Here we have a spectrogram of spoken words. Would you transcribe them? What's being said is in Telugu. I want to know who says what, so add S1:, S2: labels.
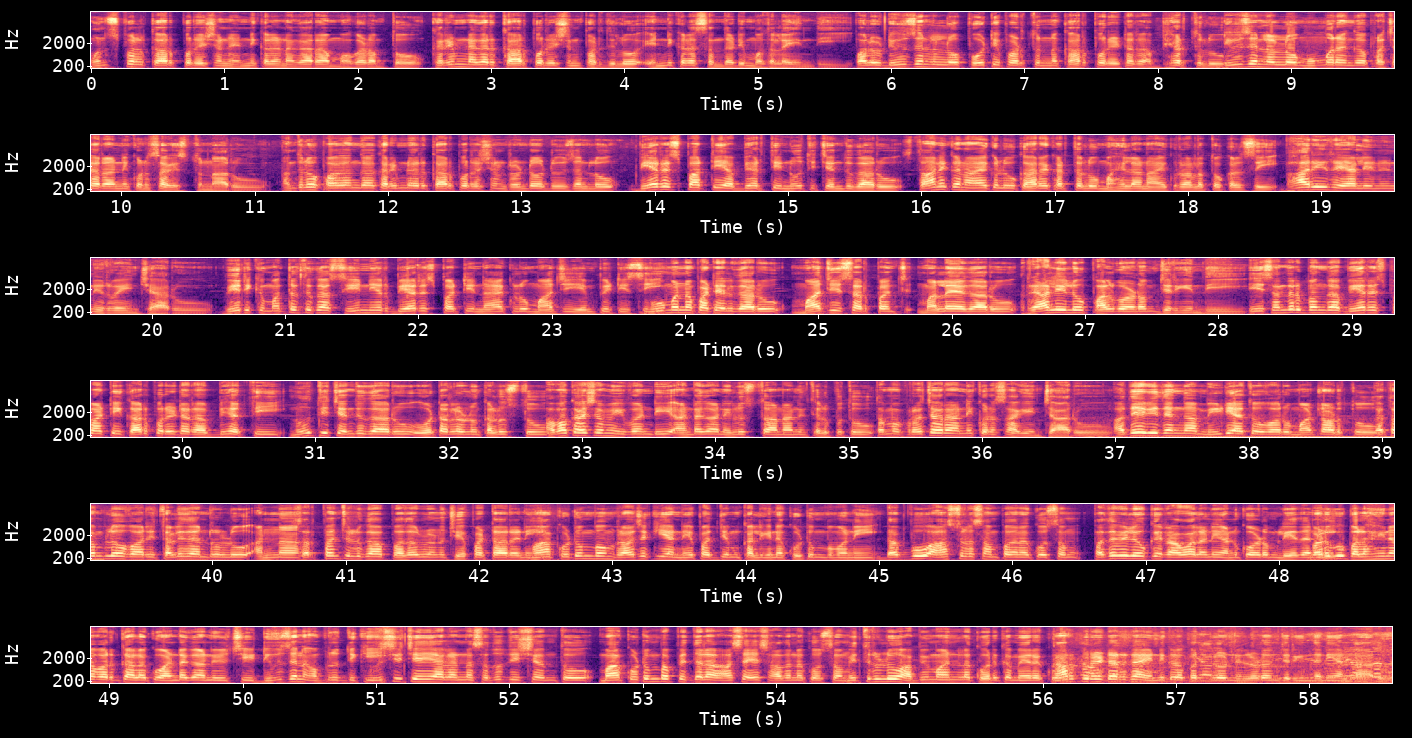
S1: Municipal corporation ఎన్నికల నగారా మోగడంతో కరీంనగర్ కార్పొరేషన్ పరిధిలో ఎన్నికల సందడి మొదలైంది. పలు డివిజన్లలో పోటీ పడుతున్న కార్పొరేటర్ అభ్యర్థులు డివిజన్లలో ముమ్మరంగా ప్రచారాన్ని కొనసాగిస్తున్నారు. అందులో భాగంగా కరీంనగర్ కార్పొరేషన్ రెండో డివిజన్లో బీఆర్ఎస్ పార్టీ అభ్యర్థి నూతి చందు గారు స్థానిక నాయకులు కార్యకర్తలు మహిళా నాయకురాలతో కలిసి భారీ ర్యాలీని నిర్వహించారు. వీరికి మద్దతుగా సీనియర్ బీఆర్ఎస్ పార్టీ నాయకులు మాజీ ఎంపీటీసీ భూమన్న పటేల్ గారు మాజీ సర్పంచ్ మల్లయ్య గారు ర్యాలీలో పాల్గొనడం జరిగింది. ఈ సందర్భంగా బీఆర్ఎస్ పార్టీ కార్పొరేటర్ అభ్యర్థి నూతి చందు గారు ఓటర్లను కలుస్తూ అవకాశం ఇవ్వండి అండగా నిలుస్తానని తెలుపుతూ తమ ప్రచారాన్ని కొనసాగించారు. అదే విధంగా మీడియాతో వారు మాట్లాడుతూ గతంలో వారి తల్లిదండ్రులు అన్న సర్పంచులుగా పదవులను చేపట్టారని మా కుటుంబం రాజకీయ నేపథ్యం కలిగిన కుటుంబమని డబ్బు ఆస్తుల సంపాదన కోసం పదవిలోకి రావాలని అనుకోవడం లేదని బడుగు బలహీన వర్గాలకు అండగా నిలిచి డివిజన్ అభివృద్ధికి కృషి చేయాలన్న సదుద్దేశంతో మా కుటుంబ పెద్దల ఆశయ సాధన కోసం మిత్రులు అభిమానుల కోరిక మేరకు కార్పొరేటర్గా ఎన్నికల పరిధిలో నిలవడం జరిగిందని అన్నారు.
